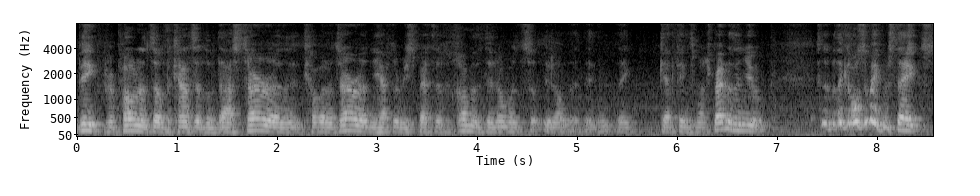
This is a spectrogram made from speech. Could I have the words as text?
big proponent of the concept of Das Torah and Kabbalah Torah, and you have to respect the Chacham. that They know what's, you know, they, they get things much better than you. Said, but they can also make mistakes.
